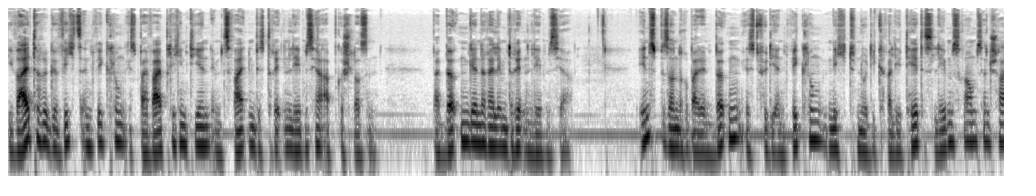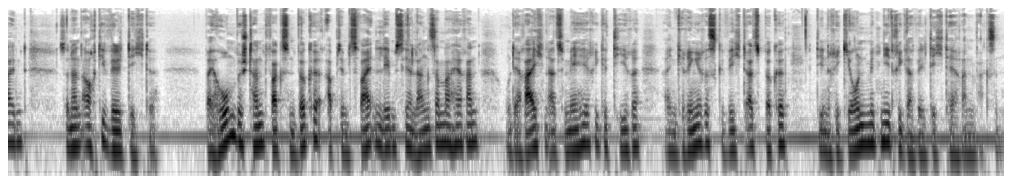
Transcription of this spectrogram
Die weitere Gewichtsentwicklung ist bei weiblichen Tieren im zweiten bis dritten Lebensjahr abgeschlossen, bei Böcken generell im dritten Lebensjahr. Insbesondere bei den Böcken ist für die Entwicklung nicht nur die Qualität des Lebensraums entscheidend, sondern auch die Wilddichte. Bei hohem Bestand wachsen Böcke ab dem zweiten Lebensjahr langsamer heran und erreichen als mehrjährige Tiere ein geringeres Gewicht als Böcke, die in Regionen mit niedriger Wilddichte heranwachsen.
